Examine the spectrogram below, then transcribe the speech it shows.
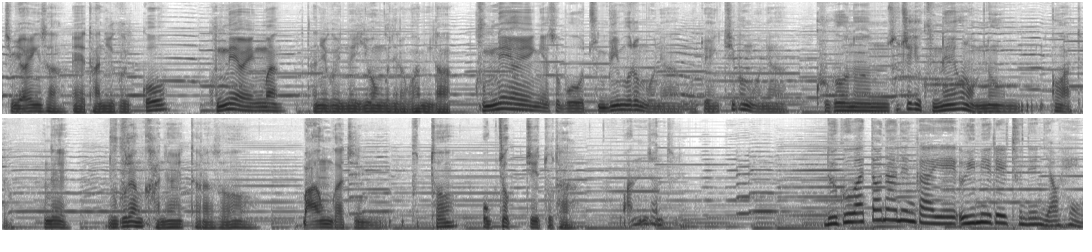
지금 여행사에 다니고 있고 국내 여행만 다니고 있는 이원근이라고 합니다. 국내 여행에서 뭐 준비물은 뭐냐, 뭐 여행 팁은 뭐냐, 그거는 솔직히 국내 여행은 없는 것 같아요. 근데 누구랑 가냐에 따라서 마음가짐부터 목적지도 다 완전 거예요. 누구와 떠나는가에 의미를 두는 여행.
